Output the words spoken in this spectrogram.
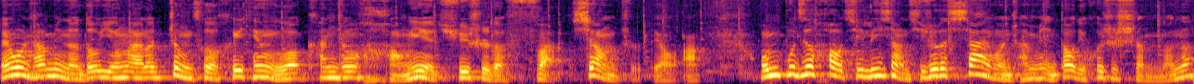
两款产品呢都迎来了政策黑天鹅，堪称行业趋势的反向指标啊！我们不禁好奇，理想汽车的下一款产品到底会是什么呢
